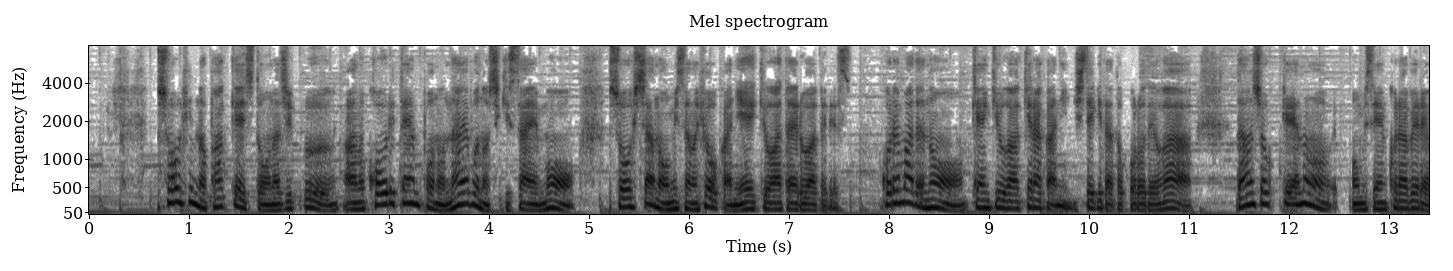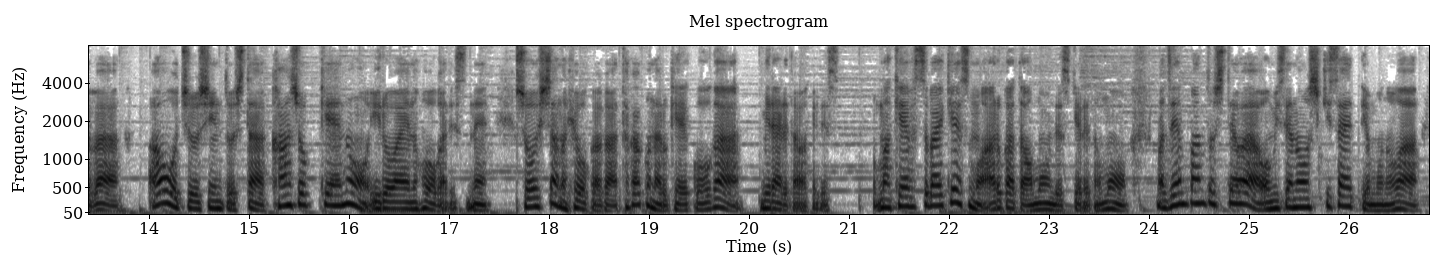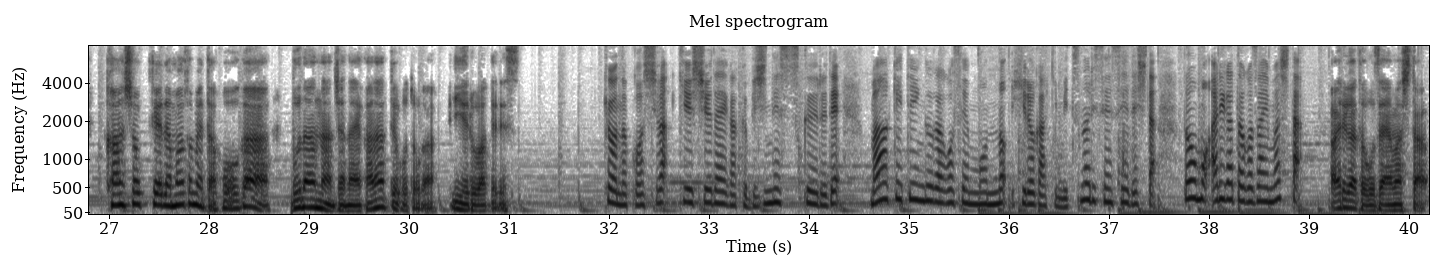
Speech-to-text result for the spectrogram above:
商品のパッケージと同じく、あの、小売店舗の内部の色彩も消費者のお店の評価に影響を与えるわけです。これまでの研究が明らかにしてきたところでは、暖色系のお店に比べれば、青を中心とした寒色系の色合いの方がですね、消費者の評価が高くなる傾向が見られたわけです。まあ、ケースバイケースもあるかとは思うんですけれども、まあ、全般としてはお店の色彩っていうものは寒色系でまとめた方が無難なんじゃないかなということが言えるわけです。今日の講師は九州大学ビジネススクールでマーケティングがご専門の広垣光則先生でした。どうもありがとうございました。ありがとうございました。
